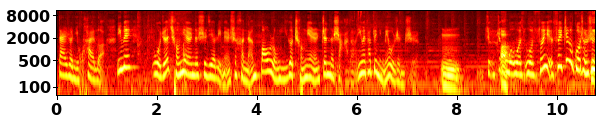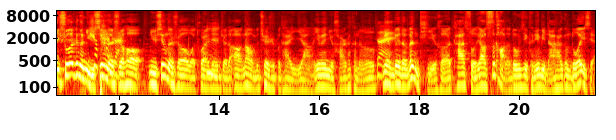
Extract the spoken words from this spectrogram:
待着，你快乐，因为。我觉得成年人的世界里面是很难包容一个成年人真的傻的，因为他对你没有认知。嗯，就就啊我我我，所以所以这个过程是你说这个女性的时候，女性的时候，我突然嗯间觉得，哦，那我们确实不太一样，因为女孩儿她可能面对的问题和她所要思考的东西，肯定比男孩儿更多一些。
